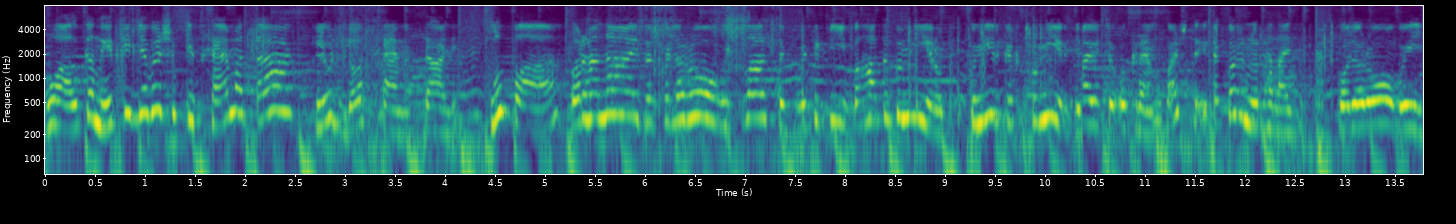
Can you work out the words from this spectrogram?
гуалка, нитки для вишивки, схема та ключ до схеми. Далі. Лупа, органайзер кольоровий, пластиковий, такий, багато комірок. В комірках комірки. Маються окремо, бачите? І так кожен органайзер. Кольоровий.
